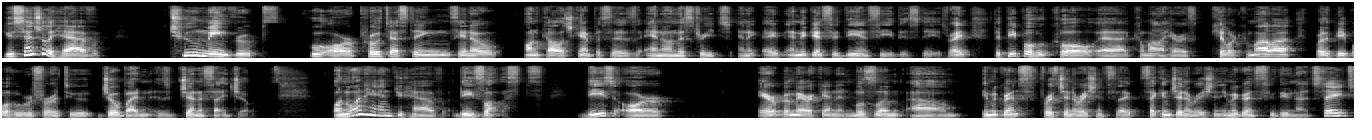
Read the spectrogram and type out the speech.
You essentially have two main groups who are protesting, you know, on college campuses and on the streets and, and against the DNC these days, right? The people who call uh, Kamala Harris Killer Kamala, or the people who refer to Joe Biden as Genocide Joe. On one hand, you have the Islamists. These are Arab American and Muslim um, immigrants, first generation, second generation immigrants to the United States,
